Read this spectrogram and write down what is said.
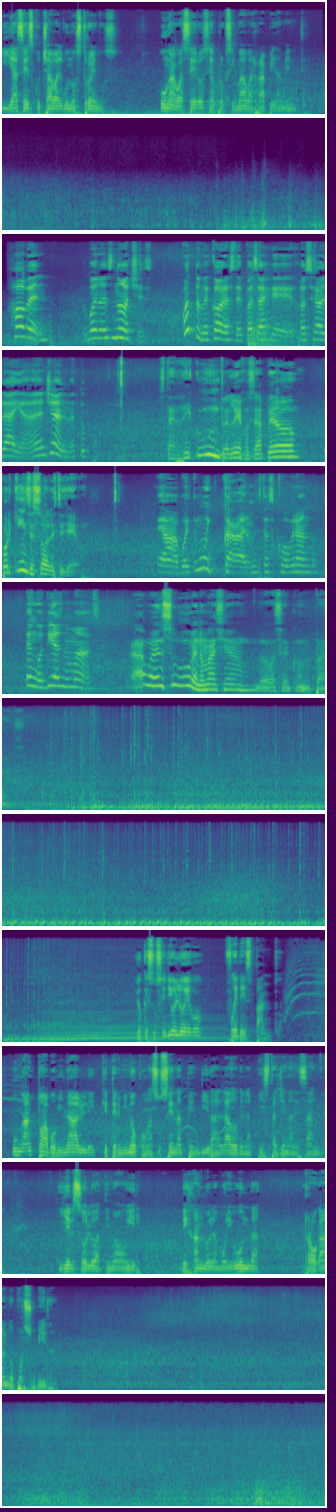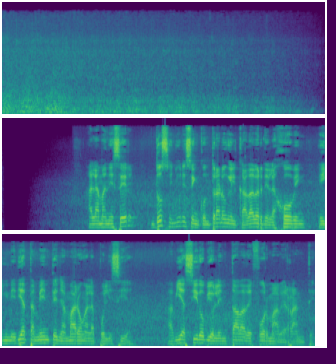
y ya se escuchaba algunos truenos. Un aguacero se aproximaba rápidamente. Joven, buenas noches. ¿Cuánto me cobras el pasaje José Olaya? Allá en Tupa. Está recontra lejos, ¿ah? Pero por 15 soles te llevo. Ah, vuelto muy caro, me estás cobrando. Tengo 10 nomás. Ah, bueno, sube nomás ya. Lo vas a hacer cuando me pagas. Lo que sucedió luego fue de espanto. Un acto abominable que terminó con Azucena tendida al lado de la pista llena de sangre. Y él solo atinó a huir, dejándola moribunda, rogando por su vida. Al amanecer, dos señores encontraron el cadáver de la joven e inmediatamente llamaron a la policía. Había sido violentada de forma aberrante.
